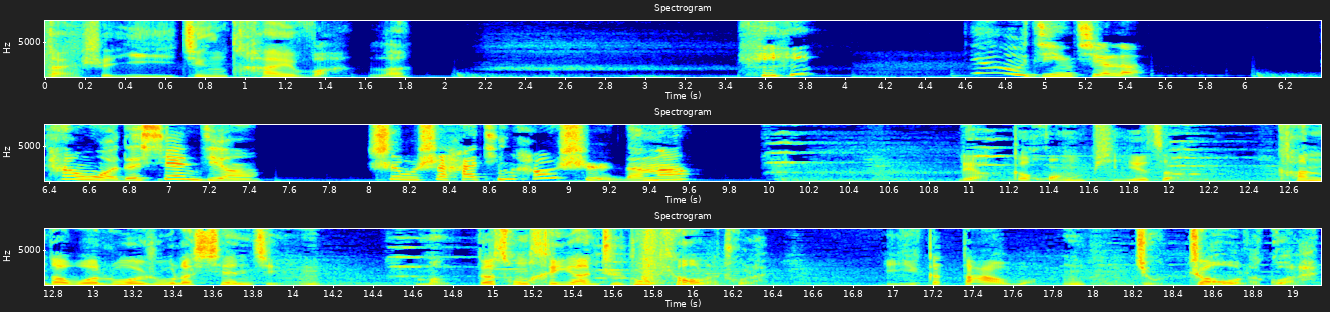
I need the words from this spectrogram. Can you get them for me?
但是已经太晚了。嘿嘿，掉进去了。看我的陷阱，是不是还挺好使的呢？两个黄皮子看到我落入了陷阱，猛地从黑暗之中跳了出来，一个大网就罩了过来。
